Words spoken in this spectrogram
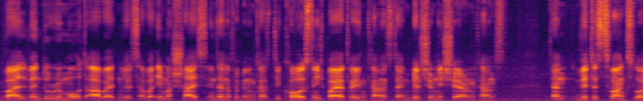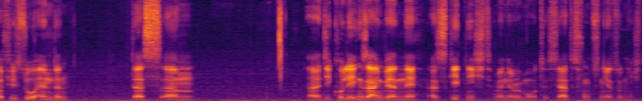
Weil wenn du remote arbeiten willst, aber immer scheiß Internetverbindung hast, die Calls nicht beitreten kannst, deinen Bildschirm nicht sharen kannst, dann wird es zwangsläufig so enden, dass ähm, äh, die Kollegen sagen werden, nee, also es geht nicht, wenn er remote ist. Ja, das funktioniert so nicht.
